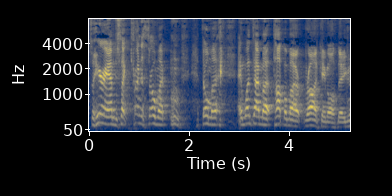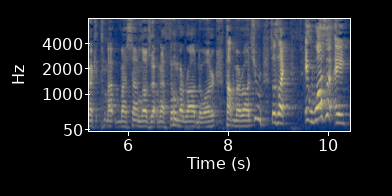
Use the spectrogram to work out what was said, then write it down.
So here I am, just like trying to throw my, throw my, and one time my top of my rod came off. Dave, like my, my son loves that when I throw my rod in the water, top of my rod. So it's like it wasn't a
